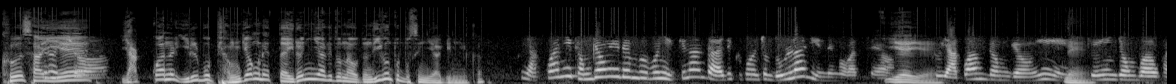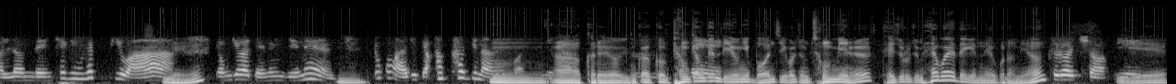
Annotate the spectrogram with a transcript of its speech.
그 사이에 그렇죠. 약관을 일부 변경을 했다 이런 이야기도 나오던데 이건 또 무슨 이야기입니까? 그 약관이 변경이 된 부분이 있긴 한데 아직 그건 좀 논란이 있는 것 같아요. 예, 예. 그 약관 변경이 네. 개인정보와 관련된 책임 회피와 네. 연계가 되는지는 음. 조금 아직 명확하진 않은 것 음, 같습니다. 아, 그래요. 그러니까 그 변경된 네. 내용이 뭔지 이걸 좀 정밀 대조를 좀 해봐야 되겠네요, 그러면. 그렇죠. 예. 예.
